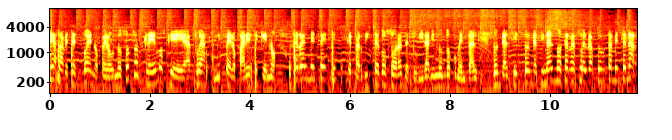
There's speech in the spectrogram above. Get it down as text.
ya sabes, es bueno, pero nosotros creemos que fue así, pero parece que no. O sea, realmente sientes que perdiste dos horas de tu vida viendo un documental donde al, donde al final no se resuelve absolutamente nada.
